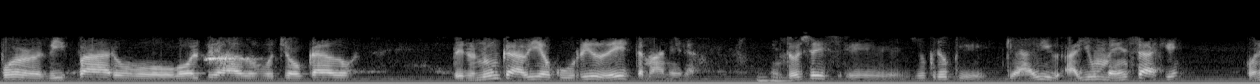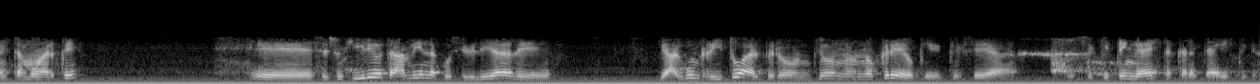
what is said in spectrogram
por disparos o golpeados o chocados, pero nunca había ocurrido de esta manera. Entonces, eh, yo creo que, que hay, hay un mensaje con esta muerte eh, se sugirió también la posibilidad de, de algún ritual, pero yo no, no creo que, que sea que tenga estas características.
